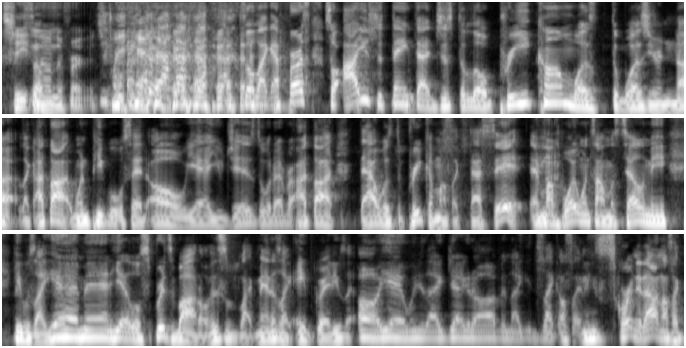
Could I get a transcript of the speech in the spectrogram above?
Cheating so, on the furniture. so like at first, so I used to think that just the little pre cum was the was your nut. Like I thought when people said, "Oh yeah, you jizzed" or whatever, I thought that was the pre cum. I was like, "That's it." And my boy one time was telling me he was like, "Yeah, man," he had a little spritz bottle. This was like, man, it was like eighth grade. He was like, "Oh yeah, when you like jack it off and like it's like," I was like, and he's squirting it out, and I was like,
